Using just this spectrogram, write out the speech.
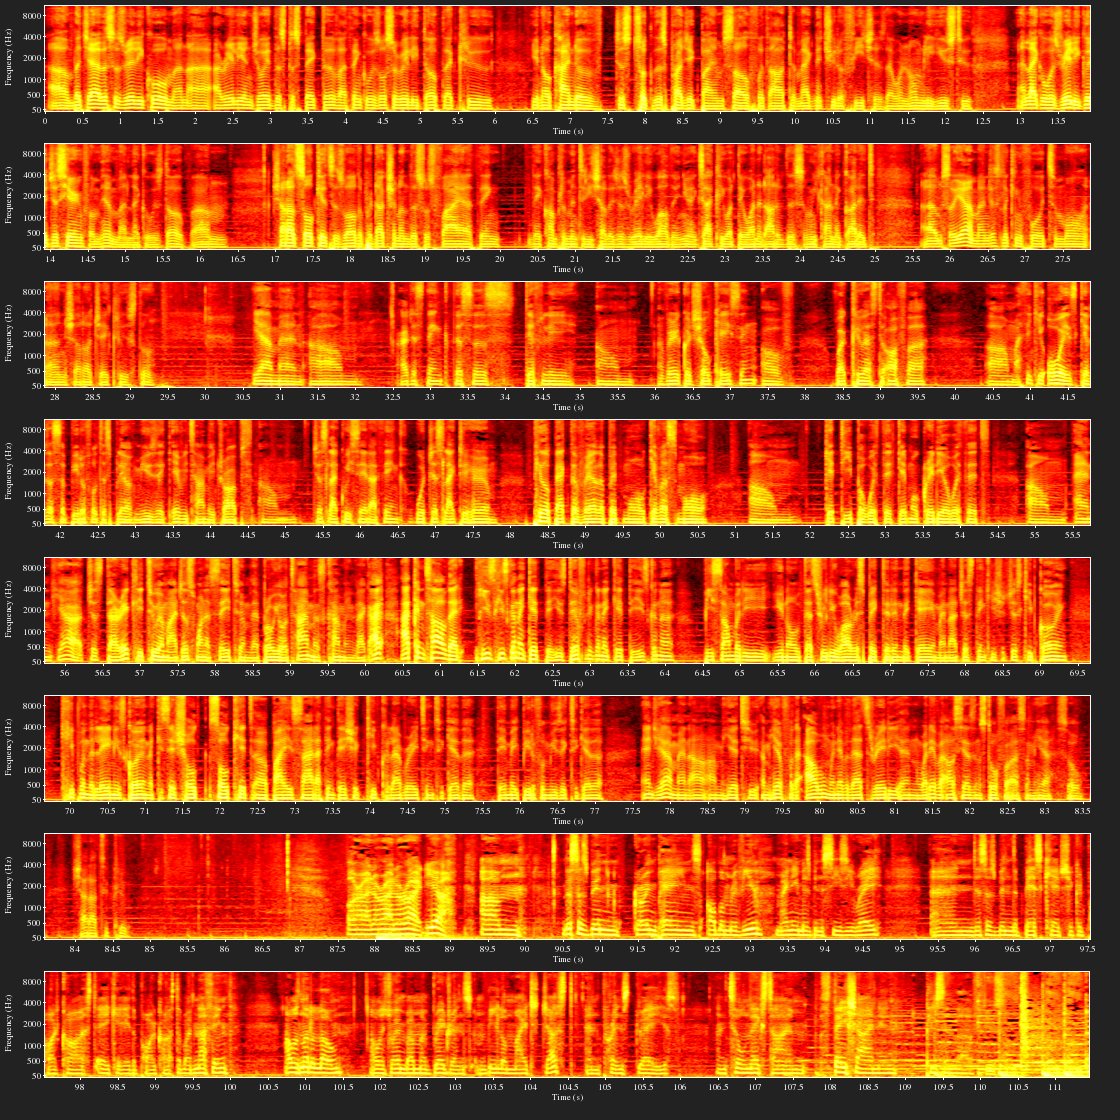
Um, but yeah, this was really cool, man. I, I really enjoyed this perspective. I think it was also really dope that Clu, you know, kind of just took this project by himself without a magnitude of features that we're normally used to. And like it was really good just hearing from him, man. Like it was dope. Um, shout out Soulkit's as well. The production on this was fire. I think they complemented each other just really well. They knew exactly what they wanted out of this, and we kind of got it. Um, so yeah, man, just looking forward to more. And shout out J Clu still. Yeah, man. Um, I just think this is definitely um a very good showcasing of what Clu has to offer. Um, I think he always gives us a beautiful display of music every time he drops. Um, just like we said, I think would just like to hear him peel back the veil a bit more, give us more, um, get deeper with it, get more grittier with it. Um, and yeah, just directly to him, I just want to say to him that, bro, your time is coming. Like I, I can tell that he's he's gonna get there. He's definitely gonna get there. He's gonna be somebody you know that's really well respected in the game, and I just think he should just keep going, keep on the lane he's going. Like you said, Soul, Soulkit uh, by his side. I think they should keep collaborating together. They make beautiful music together. And yeah, man, I, I'm here to I'm here for the album whenever that's ready, and whatever else he has in store for us, I'm here. So, shout out to Clu. All right, all right, all right. Yeah. Um, this has been Growing Pains album review. My name has been CZ Ray, and this has been the Best Kept Secret podcast, aka the podcast about nothing. I was not alone. I was joined by my brethren, Mbilo Might Just and Prince Dways. Until next time, stay shining. Peace and love. Deuces.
